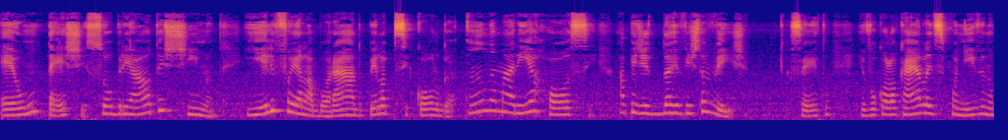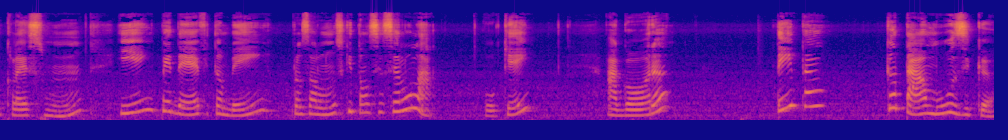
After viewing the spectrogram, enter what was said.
é um teste sobre a autoestima e ele foi elaborado pela psicóloga Ana Maria Rossi, a pedido da revista Veja, certo? Eu vou colocar ela disponível no Classroom 1 e em PDF também para os alunos que estão sem celular, ok? Agora, tenta cantar a música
